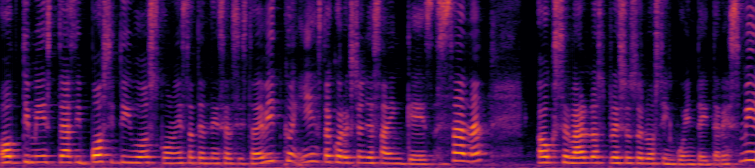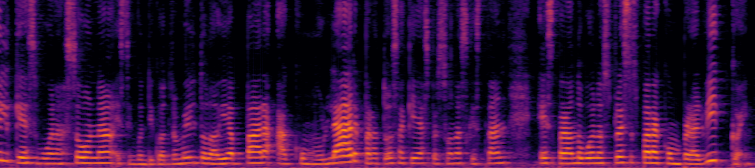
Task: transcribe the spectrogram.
optimistas y positivos con esta tendencia alcista de Bitcoin y esta corrección ya saben que es sana observar los precios de los 53 mil, que es buena zona, 54 mil todavía para acumular para todas aquellas personas que están esperando buenos precios para comprar Bitcoin.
